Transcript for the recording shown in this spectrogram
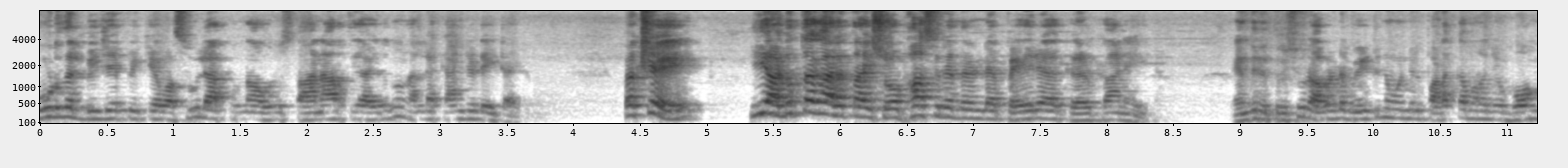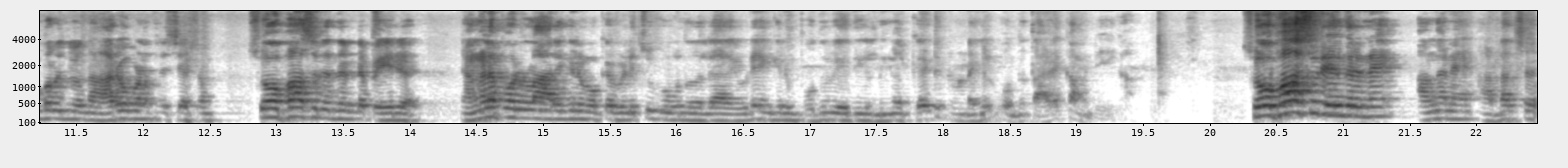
കൂടുതൽ ബി ജെ പിക്ക് വസൂലാക്കുന്ന ഒരു സ്ഥാനാർത്ഥിയായിരുന്നു നല്ല കാൻഡിഡേറ്റ് ആയിരുന്നു. പക്ഷേ ഈ അടുത്ത കാലത്തായി ശോഭാ സുരേന്ദ്രന്റെ പേര് കേൾക്കാനേ ഇല്ല. എന്തിന്? തൃശ്ശൂർ അവരുടെ വീട്ടിന് മുന്നിൽ പടക്കമറിഞ്ഞു ബോംബെറിഞ്ഞു എന്ന ആരോപണത്തിന് ശേഷം ശോഭാ സുരേന്ദ്രന്റെ പേര് ഞങ്ങളെപ്പോലുള്ള ആരെങ്കിലും ഒക്കെ വിളിച്ചു പോകുന്നതല്ലാതെ എവിടെയെങ്കിലും പൊതുവേദിയിൽ നിങ്ങൾ കേട്ടിട്ടുണ്ടെങ്കിൽ ഒന്ന് താഴെ കമന്റ് ചെയ്യുക. ശോഭാ സുരേന്ദ്രനെ അങ്ങനെ അടച്ച്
